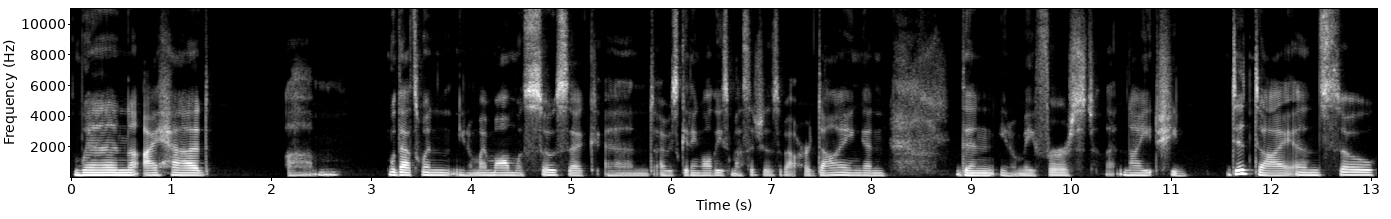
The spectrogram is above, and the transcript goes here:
when I had um, well, that's when you know my mom was so sick, and I was getting all these messages about her dying, and then you know May first that night she did die, and so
